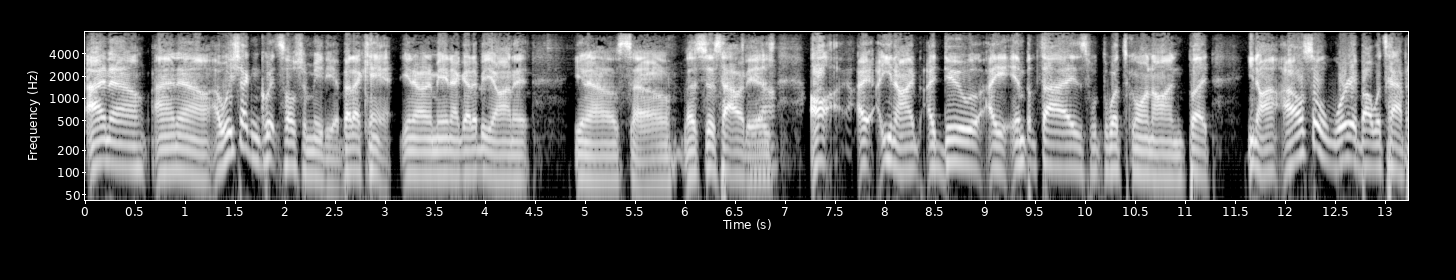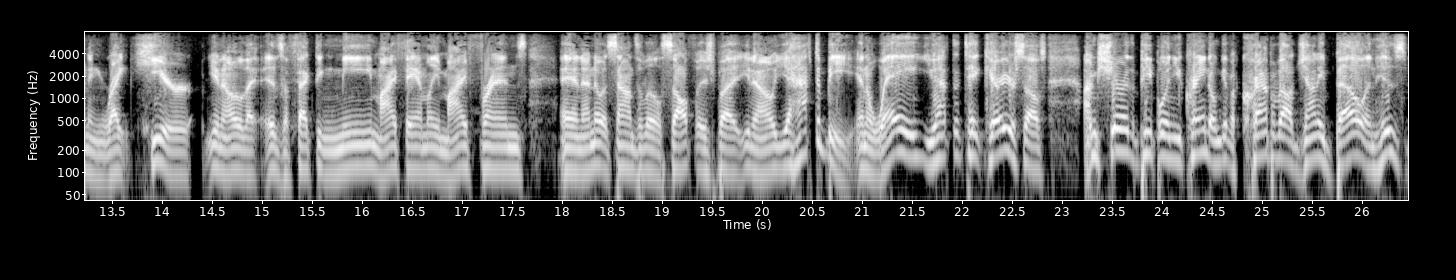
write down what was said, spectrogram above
I know, I know. I wish I can quit social media, but I can't. You know what I mean? I got to be on it. You know, so that's just how it is. Yeah. All I, you know, I, I do. I empathize with what's going on, but you know, I also worry about what's happening right here, you know, that is affecting me, my family, my friends. And I know it sounds a little selfish, but, you know, you have to be in a way. You have to take care of yourselves. I'm sure the people in Ukraine don't give a crap about Johnny Bell and his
